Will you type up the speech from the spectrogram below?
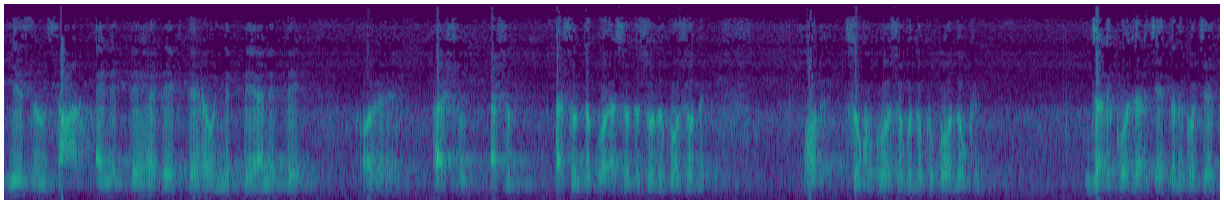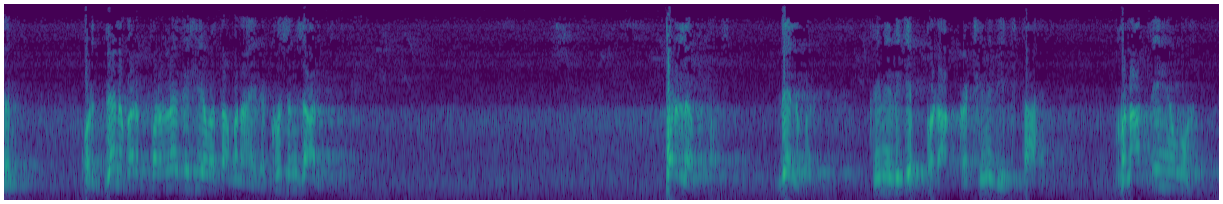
ये संसार अनित्य है, देखते रहो नित्य अनित्य, और अशुद्ध अशुद्ध अशुद्ध को अशुद्ध, शुद्ध को शुद्ध, और सुख को सुख, दुख को दुख, जड़ को जड़, चेतन को चेतन, और दिन भर प्रलय जैसी अवस्था बनाए रखो संसार की। प्रलय बताओ। दिन भर कहने लगे बड़ा कठिन दिखता है। बनाते हैं वो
